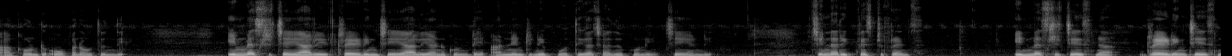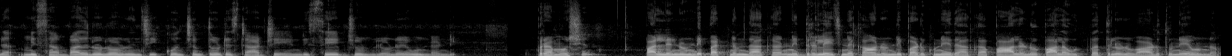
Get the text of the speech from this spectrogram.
అకౌంట్ ఓపెన్ అవుతుంది. ఇన్వెస్ట్ చేయాలి ట్రేడింగ్ చేయాలి అనుకుంటే అన్నింటినీ పూర్తిగా చదువుకొని చేయండి. చిన్న రిక్వెస్ట్ ఫ్రెండ్స్. ఇన్వెస్ట్ చేసిన ట్రేడింగ్ చేసిన మీ సంపాదనలో నుంచి కొంచెంతోటే స్టార్ట్ చేయండి. సేఫ్ జోన్లోనే ఉండండి. ప్రమోషన్? పల్లె నుండి పట్నం దాకా నిద్ర లేచిన కా నుండి పడుకునేదాకా పాలను పాల ఉత్పత్తులను వాడుతూనే ఉన్నాం.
